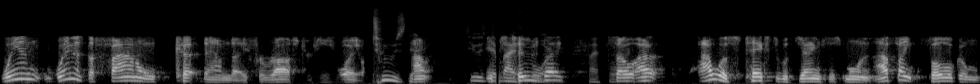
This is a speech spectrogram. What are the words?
When when is the final cut down day for rosters as well? Tuesday. I- Tuesday it's by Tuesday. four. By four. So I I was texting with James this morning. I think Fulgham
